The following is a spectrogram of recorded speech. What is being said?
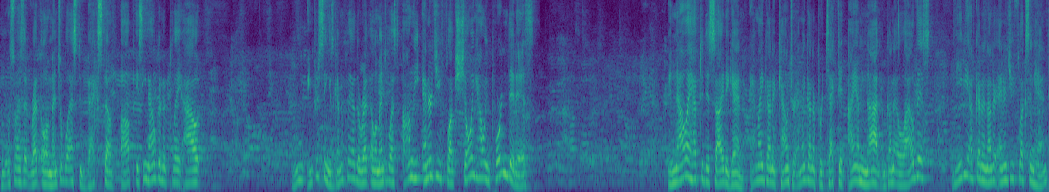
He also has that red elemental blast to back stuff up. Is he now going to play out? Ooh, interesting. He's going to play out the red elemental blast on the energy flux, showing how important it is. And now I have to decide again. Am I going to counter? Am I going to protect it? I am not. I'm going to allow this. Maybe I've got another energy flux in hand.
